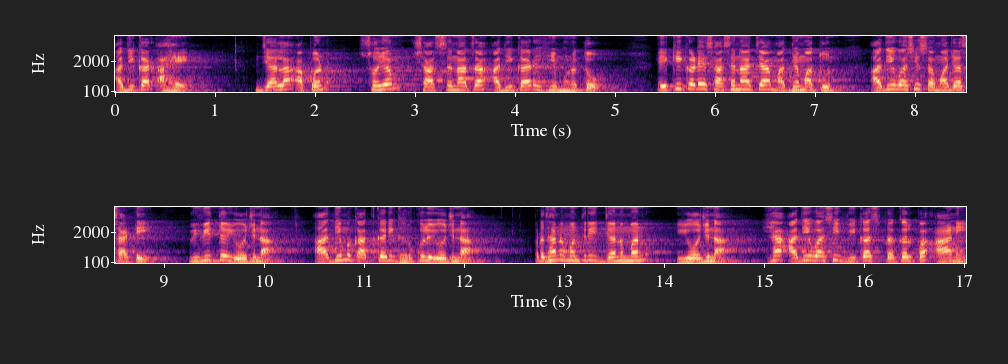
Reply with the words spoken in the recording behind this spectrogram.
अधिकार आहे ज्याला आपण स्वयंशासनाचा अधिकार ही म्हणतो. एकीकडे शासनाच्या माध्यमातून आदिवासी समाजासाठी विविध योजना आदिम कातकरी घरकुल योजना प्रधानमंत्री जनमन योजना ह्या आदिवासी विकास प्रकल्प आणि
